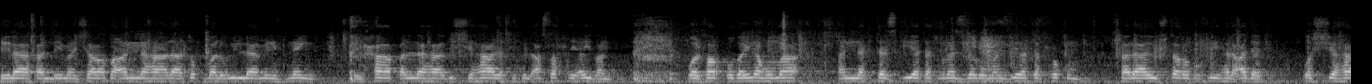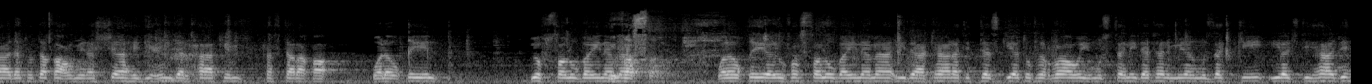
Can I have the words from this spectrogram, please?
خلافا لمن شرط أنها لا تقبل إلا من اثنين إلحاقا لها بالشهادة في الأصح أيضا. والفرق بينهما أن التزكية تنزل منزلة الحكم فلا يشترط فيها العدد والشهادة تقع من الشاهد عند الحاكم فافترقا. ولو قيل يفصل بين ما يفصل. ولو قيل يفصل بين ما إذا كانت التزكية في الراوي مستندة من المزكي إلى اجتهاده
